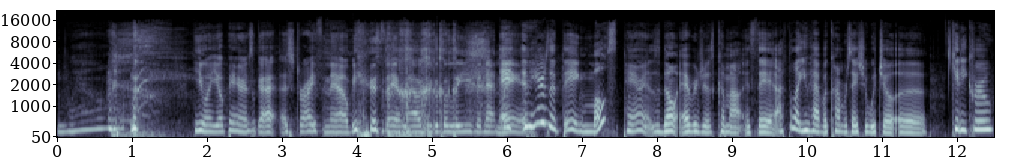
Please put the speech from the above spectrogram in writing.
Well, You and your parents got a strife now because they allowed you to believe in that man. And, and here's the thing: most parents don't ever just come out and say it. I feel like you have a conversation with your uh kitty crew,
